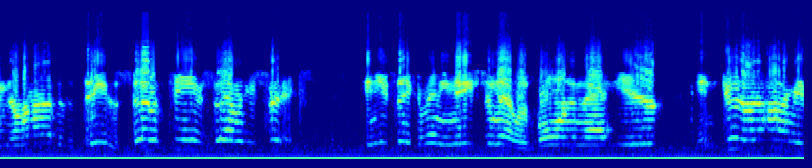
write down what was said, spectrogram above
and arrive at the date of 1776. Can you think of any nation that was born in that year? In Deuteronomy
